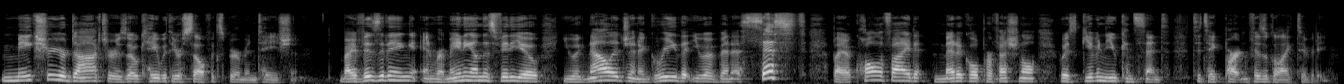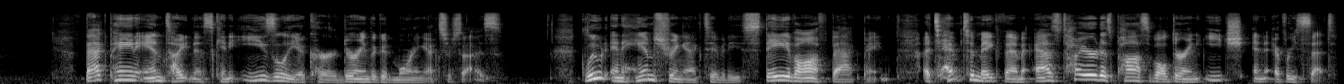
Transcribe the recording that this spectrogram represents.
Make sure your doctor is okay with your self-experimentation. By visiting and remaining on this video, you acknowledge and agree that you have been assessed by a qualified medical professional who has given you consent to take part in physical activity. Back pain and tightness can easily occur during the good morning exercise. Glute and hamstring activity stave off back pain. Attempt to make them as tired as possible during each and every set.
